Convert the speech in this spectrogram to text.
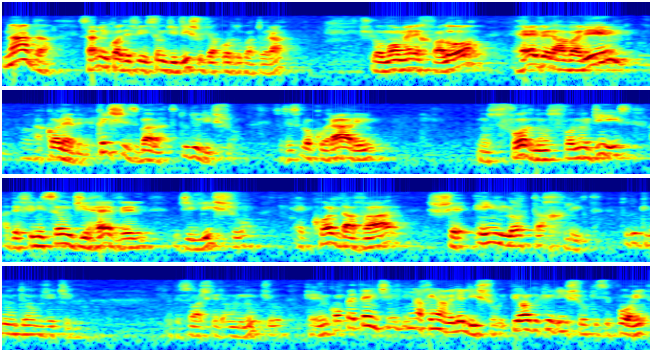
Nada. Sabem qual a definição de lixo de acordo com a Torá? Shlomo Melech falou, Hevel Havalim, Akol Hevel, Krishis Barat, tudo lixo. Se vocês procurarem nos fornos, forno diz, a definição de Hevel, de lixo, é Kol Davar She'en Lotachlit, tudo que não tem objetivo. A pessoa acha que ele é um inútil, que ele é incompetente, e na final ele é lixo. E pior do que o lixo que se põe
